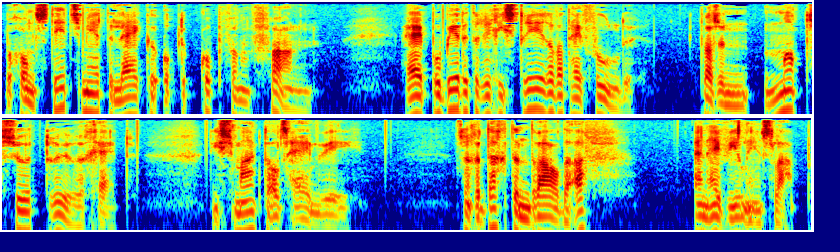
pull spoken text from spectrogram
begon steeds meer te lijken op de kop van een faun. Hij probeerde te registreren wat hij voelde. Het was een mat soort treurigheid, die smaakte als heimwee. Zijn gedachten dwaalden af en hij viel in slaap.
